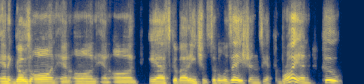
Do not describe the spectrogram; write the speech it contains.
And it goes on and on and on. He asks about ancient civilizations. Yeah. Bryan, who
